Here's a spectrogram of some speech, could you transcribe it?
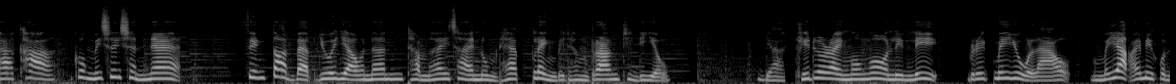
คะค่ะ คงไม่ใช่ฉันแน่ เสียงตอบแบบยั่วเย้านั้นทำให้ชายหนุ่มแทบเกล่งไปทางร่างทีเดียว อย่าคิดอะไรโง่ๆลิลลี่ ริกไม่อยู่แล้ว ไม่อยากให้มีคน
